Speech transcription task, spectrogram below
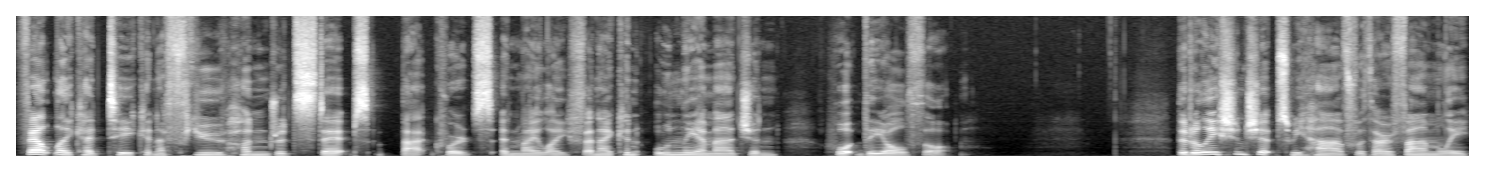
felt like I'd taken a few hundred steps backwards in my life, and I can only imagine what they all thought the relationships we have with our family,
